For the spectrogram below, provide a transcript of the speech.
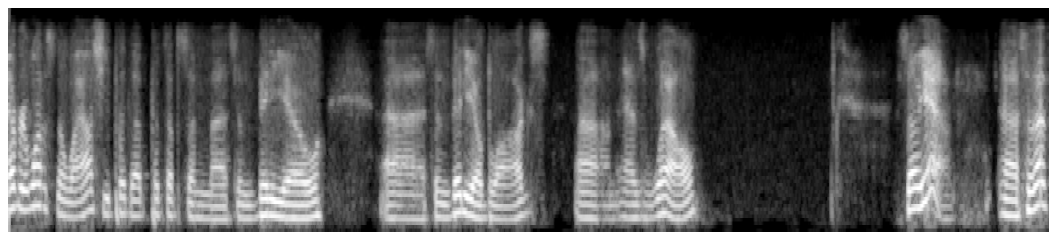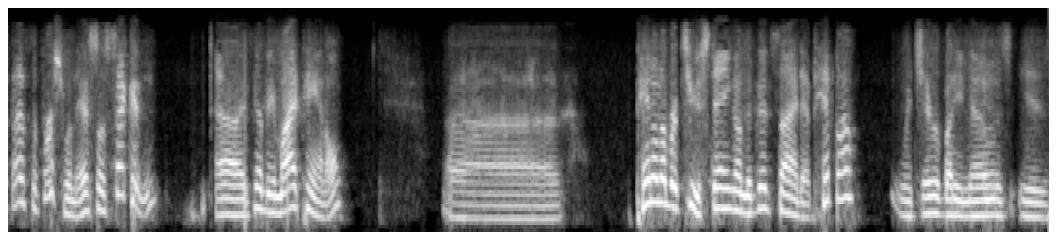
every once in a while she put up puts up some uh, some video uh, some video blogs um, as well. So yeah, uh, so that's that's the first one there. So second uh, is going to be my panel. panel number two, staying on the good side of HIPAA, which everybody knows is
